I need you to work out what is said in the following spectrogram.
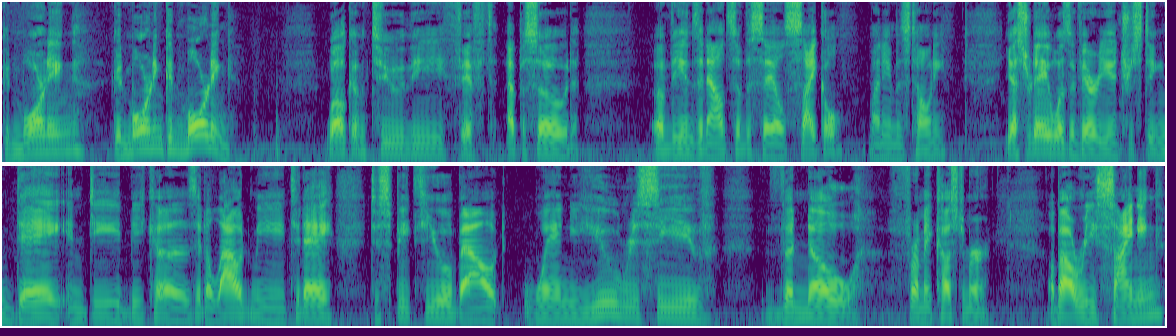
Good morning, good morning, good morning. Welcome to the fifth episode of the ins and outs of the sales cycle. My name is Tony. Yesterday was a very interesting day indeed because it allowed me today to speak to you about when you receive the no from a customer about re signing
